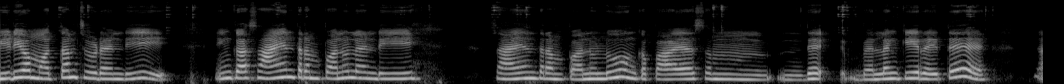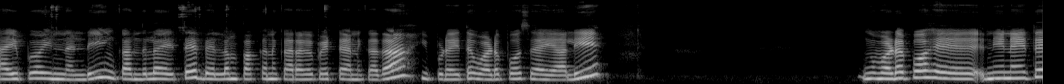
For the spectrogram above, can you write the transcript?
వీడియో మొత్తం చూడండి. ఇంకా సాయంత్రం పనులండి. సాయంత్రం పనులు ఇంకా పాయాసం దే బెల్లం కీర అయితే అయిపోయిందండి. ఇంక అందులో అయితే బెల్లం పక్కన కరగపెట్టాను కదా ఇప్పుడైతే వడపోసేయాలి వడపోహే నేనైతే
